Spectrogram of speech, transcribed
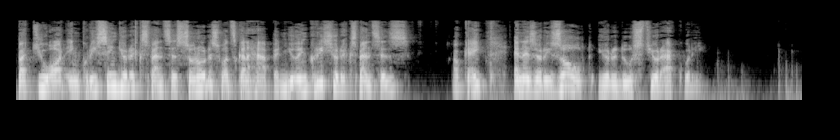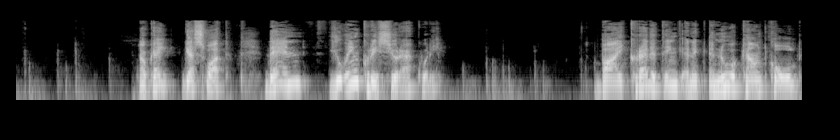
but you are increasing your expenses. So notice what's going to happen. You increase your expenses, okay? And as a result, you reduced your equity. Okay, guess what? Then you increase your equity by crediting an, a new account called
